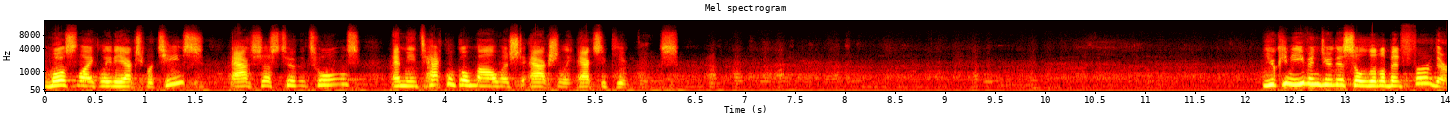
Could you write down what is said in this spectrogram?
most likely the expertise, access to the tools, and the technical knowledge to actually execute these. You can even do this a little bit further,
